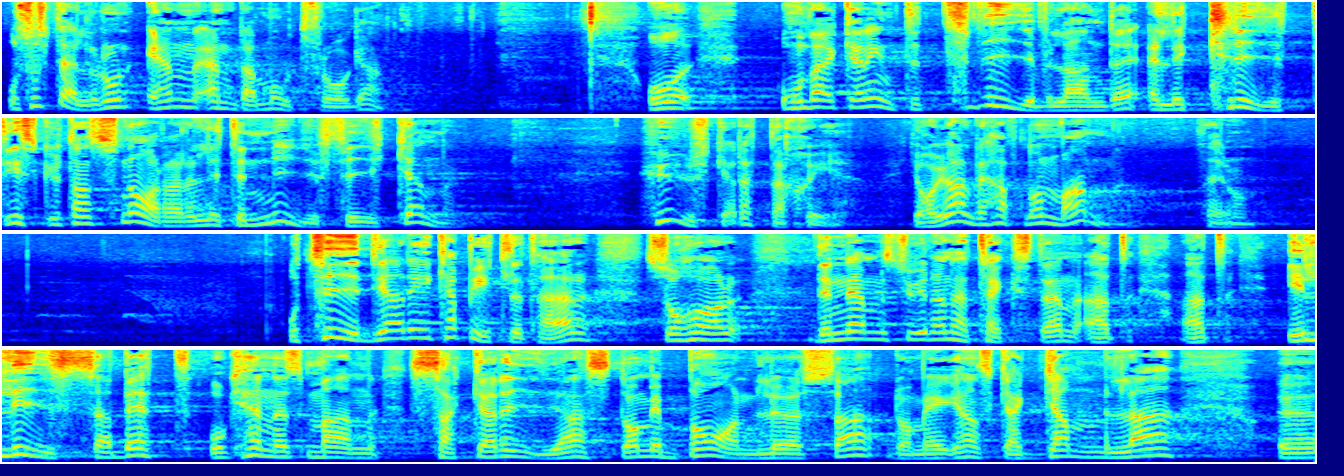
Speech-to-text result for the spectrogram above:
Och så ställer hon en enda motfråga. Och hon verkar inte tvivlande eller kritisk utan snarare lite nyfiken. Hur ska detta ske? Jag har ju aldrig haft någon man, säger hon. Och tidigare i kapitlet här så har, det nämns ju i den här texten att, att Elisabet och hennes man Sakarias, de är barnlösa, de är ganska gamla eh,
